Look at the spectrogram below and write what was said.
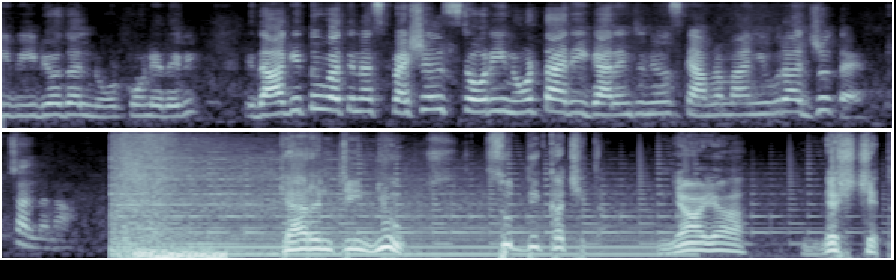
ಈ ವಿಡಿಯೋದಲ್ಲಿ ನೋಡ್ಕೊಂಡಿದ್ದೀವಿ ಇದಾಗಿತ್ತು ಇವತ್ತಿನ ಸ್ಪೆಷಲ್ ಸ್ಟೋರಿ ನೋಡ್ತಾ ಇರಿ. ಗ್ಯಾರಂಟಿ ನ್ಯೂಸ್ ಕ್ಯಾಮ್ರಾಮ್ಯಾನ್ ಯುವರಾಜ್ ಜೊತೆ ಚಂದನ. ಗ್ಯಾರಂಟಿ ನ್ಯೂಸ್ ಸುದ್ದಿ ಖಚಿತ ನ್ಯಾಯ ನಿಶ್ಚಿತ.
